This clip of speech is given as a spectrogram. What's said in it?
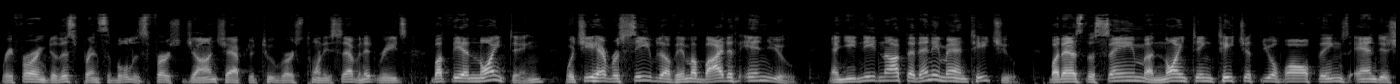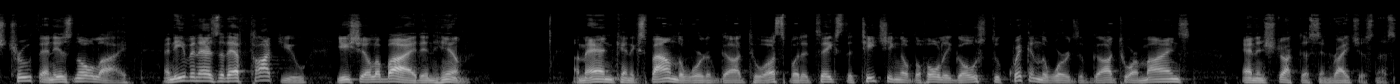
Referring to this principle is 1 John chapter 2 verse 27. It reads, But the anointing which ye have received of him abideth in you, and ye need not that any man teach you. But as the same anointing teacheth you of all things, and is truth, and is no lie, and even as it hath taught you, ye shall abide in him. A man can expound the Word of God to us, but it takes the teaching of the Holy Ghost to quicken the words of God to our minds and instruct us in righteousness.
